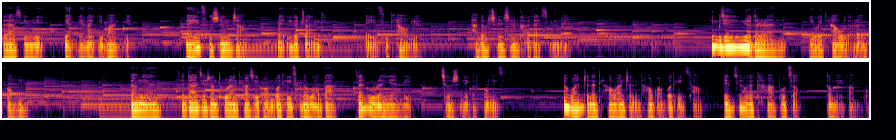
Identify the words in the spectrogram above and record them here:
在他心里演练了一万遍。每一次生长，每一个转体，每一次跳跃，他都深深刻在心里。听不见音乐的人，以为跳舞的人疯了。当年在大街上突然跳起广播体操的我爸，在路人眼里就是那个疯子。他完整的跳完整套广播体操，连最后的踏步走都没放过。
